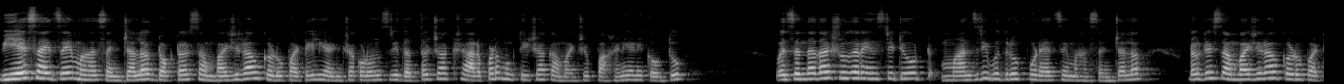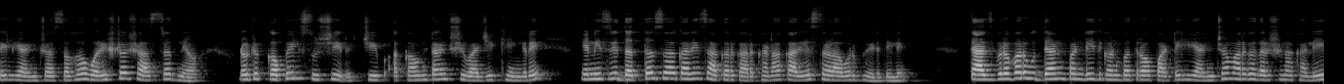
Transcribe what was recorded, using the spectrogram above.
व्ही एस आयचे महासंचालक डॉक्टर संभाजीराव कडू पाटील यांच्याकडून श्री दत्तच्या क्षारपण मुक्तीच्या कामाची पाहणी आणि कौतुक. वसंतदादा शुगर इन्स्टिट्यूट मांजरी बुद्रुक पुण्याचे महासंचालक डॉक्टर संभाजीराव कडू पाटील यांच्यासह वरिष्ठ शास्त्रज्ञ doctor Kapil Sushir chief accountant Shivaji Khengre यांनी श्री दत्त सहकारी साखर कारखाना कार्यस्थळावर भेट दिली. त्याचबरोबर उद्यान पंडित गणपतराव पाटील यांच्या मार्गदर्शनाखाली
